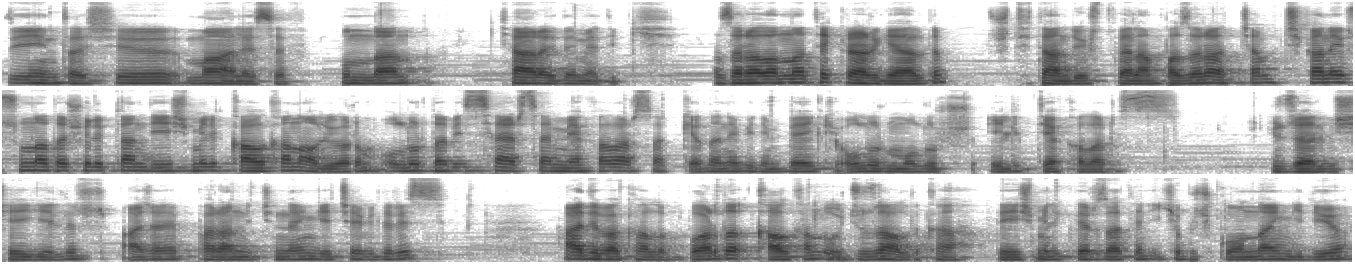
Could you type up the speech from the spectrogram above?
zihin taşı maalesef. Bundan kar edemedik. Pazar alanına tekrar geldim. Şu Titan Dioxit falan pazara atacağım. Çıkan Efsun'la da şöyle bir tane değişmelik kalkan alıyorum. Olur da bir sersem yakalarsak ya da ne bileyim belki olur mu olur elit yakalarız. Güzel bir şey gelir. Acayip paranın içinden geçebiliriz. Hadi bakalım. Bu arada kalkan da ucuza aldık ha. Değişmelikleri zaten 2.5 ondan gidiyor.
